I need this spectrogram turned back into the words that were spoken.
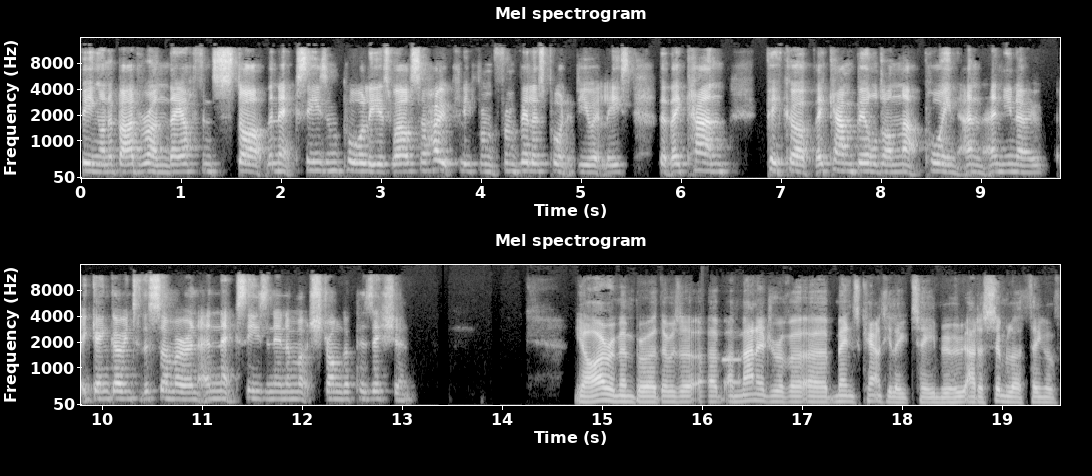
being on a bad run, they often start the next season poorly as well. So hopefully, from from Villa's point of view, at least, that they can pick up they can build on that point and and you know again go into the summer and, and next season in a much stronger position yeah, I remember there was a, a manager of a, a, men's county league team who had a similar thing of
